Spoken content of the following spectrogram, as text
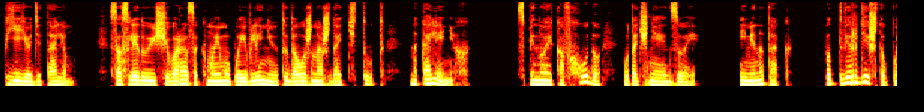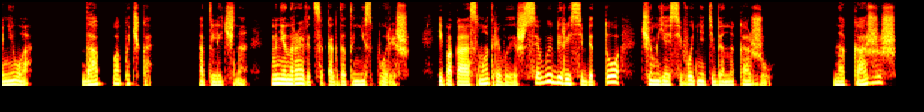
к ее деталям. Со следующего раза к моему появлению ты должна ждать тут, на коленях. Спиной ко входу, уточняет Зои. Именно так. Подтверди, что поняла. Да, папочка. Отлично. Мне нравится, когда ты не споришь. И пока осматриваешься, выбери себе то, чем я сегодня тебя накажу. «Накажешь?»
